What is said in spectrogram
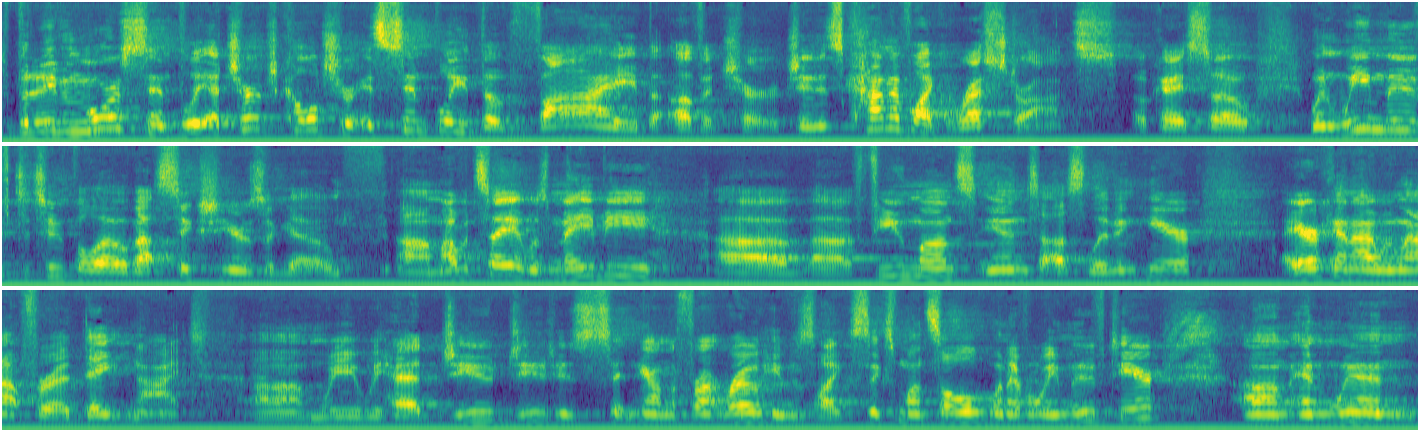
To put it even more simply, a church culture is simply the vibe of a church. And it's kind of like restaurants. Okay, so when we moved to Tupelo about six years ago, um, I would say it was maybe uh, a few months into us living here. Erica and I, we went out for a date night. Um, we, we had Jude, Jude, who's sitting here on the front row. He was like six months old whenever we moved here. Um, and when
